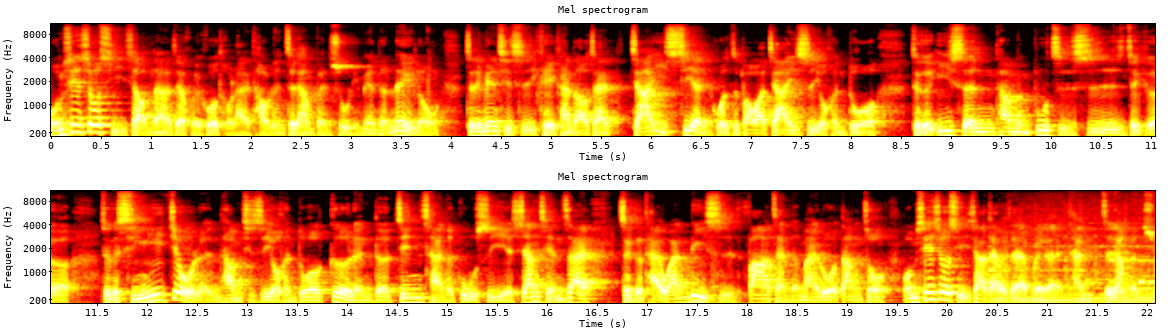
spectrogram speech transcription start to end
我们先休息一下，我们待会再回过头来讨论这两本书里面的内容。这里面其实可以看到，在嘉义县或者是包括嘉义市有很多这个医生，他们不只是这个这个行医救人，他们其实有很多个人的精彩的故事，也镶嵌在整个台湾历史发展的脉络当中。我们先休息一下，待会再回来谈这两本书。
